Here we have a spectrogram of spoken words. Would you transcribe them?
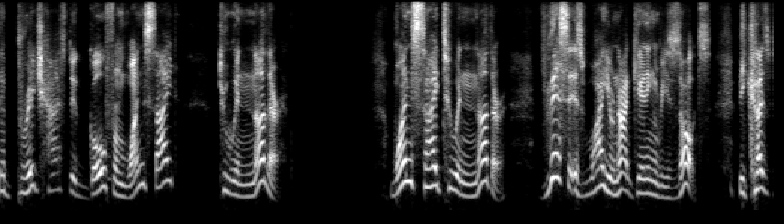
The bridge has to go from one side to another. One side to another. This is why you're not getting results because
